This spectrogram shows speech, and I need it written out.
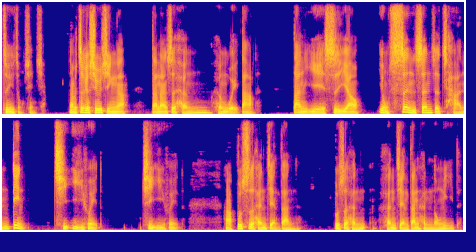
这一种现象。那么这个修行啊，当然是很很伟大的。但也是要用甚深的禅定去意会的，去意会的啊，不是很简单的，不是很很简单、很容易的。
